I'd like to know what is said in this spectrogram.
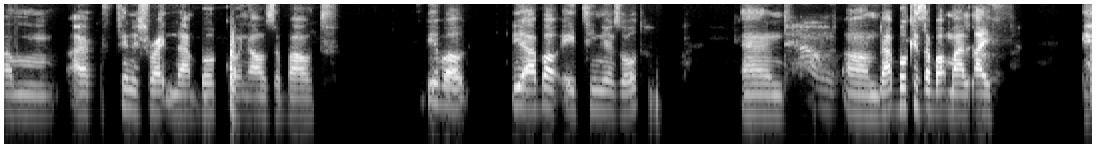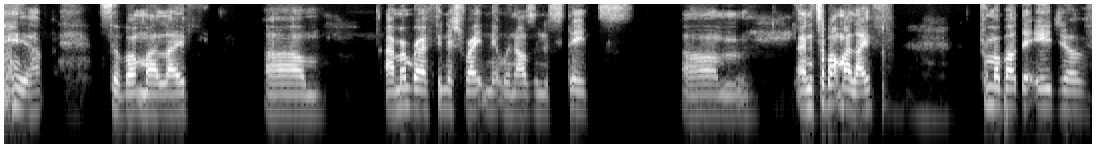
um, I finished writing that book when I was about, be about, yeah, about 18 years old, and um, that book is about my life. yeah, it's about my life. Um, I remember I finished writing it when I was in the states, um, and it's about my life from about the age of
